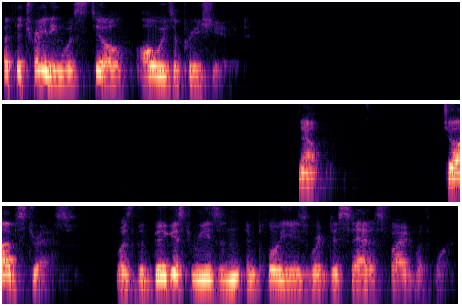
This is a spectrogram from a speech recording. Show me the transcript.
but the training was still always appreciated. Now, job stress was the biggest reason employees were dissatisfied with work.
